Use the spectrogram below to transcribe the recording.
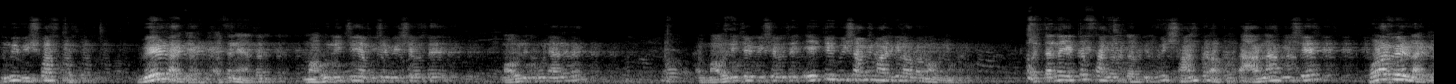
तुम्ही विश्वास ठेवा. वेळ लागेल. असं नाही. आता माहुलीचे आमचे विषय होते. माऊली कोणी आले नाही? माऊलीचे विषय होते. एक एक विषय आम्ही मार्गी लावला माऊली पण त्यांना एकच सांगितलं की तुम्ही शांत राहा. फक्त आणा विषय थोडा वेळ लागेल.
